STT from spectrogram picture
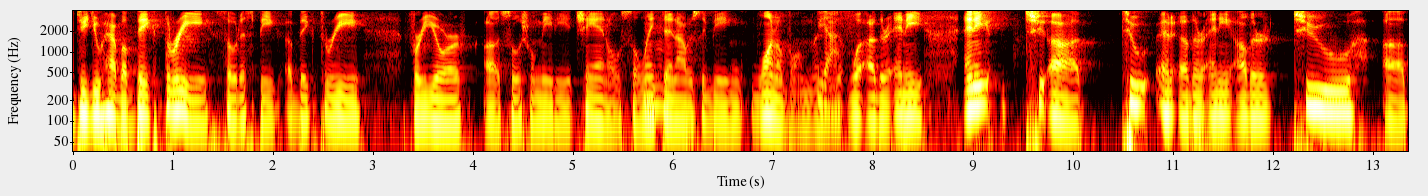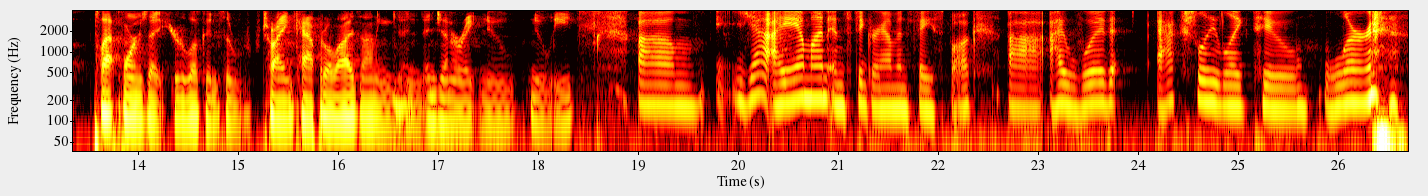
do you have a big three, so to speak, a big three? For your uh, social media channels, so LinkedIn obviously being one of them. Is, Mm-hmm. Yes. What are there any any two uh, two are there any other two uh, platforms that you're looking to try and capitalize on and, and, and generate new new leads? Um, yeah, I am on Instagram and Facebook. Uh, I would actually like to learn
